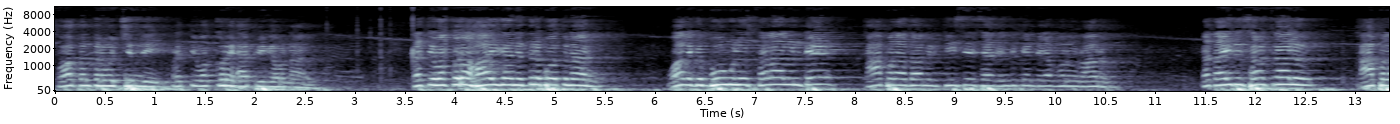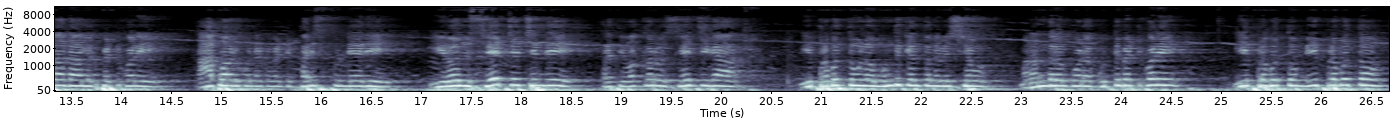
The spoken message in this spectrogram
స్వాతంత్రం వచ్చింది. ప్రతి ఒక్కరూ హ్యాపీగా ఉన్నారు. ప్రతి ఒక్కరూ హాయిగా నిద్రపోతున్నారు. వాళ్ళకి భూములు స్థలాలుంటే కాపలాదారులకు తీసేశారు. ఎందుకంటే ఎవరు రారు. గత ఐదు సంవత్సరాలు కాపలాదారులకు పెట్టుకొని కాపాడుకున్నటువంటి పరిస్థితి ఉండేది. ఈరోజు స్వేచ్ఛ వచ్చింది. ప్రతి ఒక్కరూ స్వేచ్ఛగా ఈ ప్రభుత్వంలో ముందుకెళ్తున్న విషయం మనందరం కూడా గుర్తుపెట్టుకొని ఈ ప్రభుత్వం మీ ప్రభుత్వం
